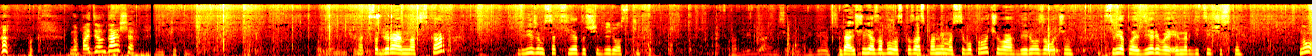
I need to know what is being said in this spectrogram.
Ну, пойдем дальше. Так, собираем наш скарб. Движемся к следующей березке. Продвигаемся, продвигаемся. Да, еще я забыла сказать, помимо всего прочего, береза очень светлое дерево энергетически. Ну,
